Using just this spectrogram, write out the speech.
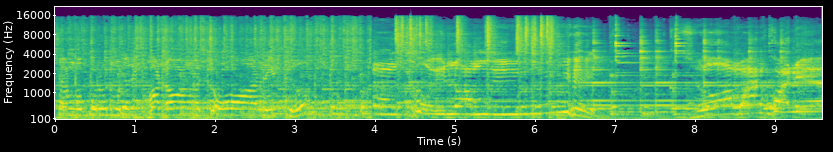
sang purung mudari khanang cho Juanil!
